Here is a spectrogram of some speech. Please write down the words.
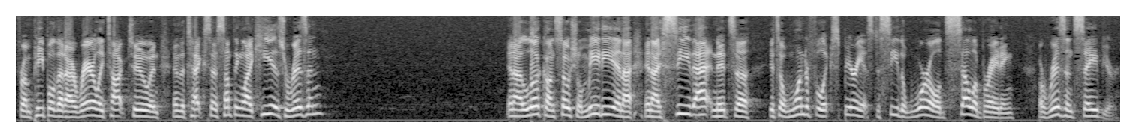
from people that I rarely talk to, and, and the text says something like, He is risen. And I look on social media and I, and I see that, and it's a, it's a wonderful experience to see the world celebrating a risen Savior.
